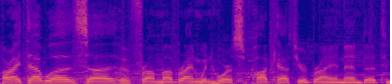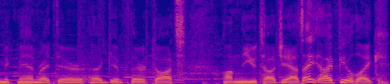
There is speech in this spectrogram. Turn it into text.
All right, that was uh, from uh, Brian Windhorst's podcast. You heard Brian and uh, Tim McMahon right there uh, give their thoughts on the Utah Jazz. I, I feel like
